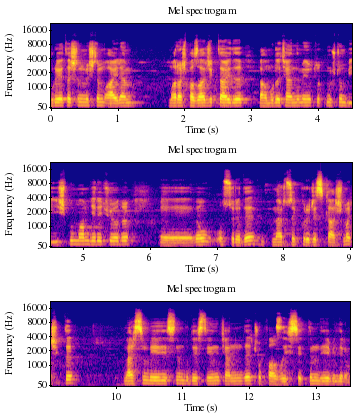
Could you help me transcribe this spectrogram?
buraya taşınmıştım. Ailem Maraş Pazarcık'taydı. Ben burada kendime ev tutmuştum. Bir iş bulmam gerekiyordu. E, ve o, o sürede Mertusek projesi karşıma çıktı. Mersin Belediyesi'nin bu desteğini kendimde çok fazla hissettim diyebilirim.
